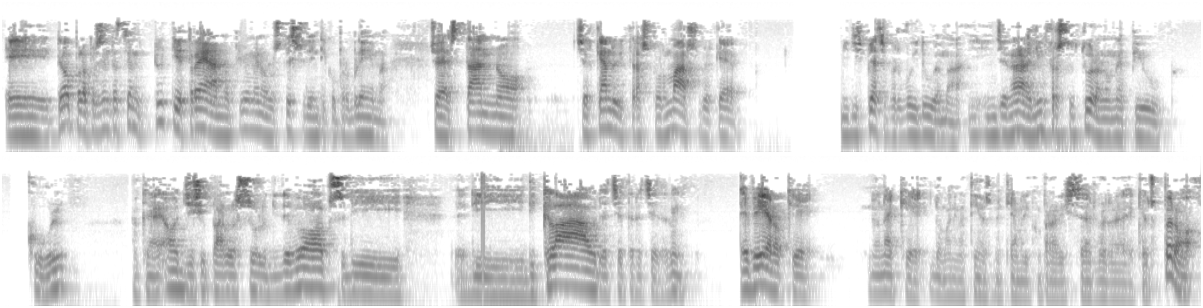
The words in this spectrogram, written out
E dopo la presentazione tutti e tre hanno più o meno lo stesso identico problema, cioè stanno cercando di trasformarsi perché mi dispiace per voi due, ma in generale l'infrastruttura non è più cool. Okay? Oggi si parla solo di DevOps, di, di, di cloud, eccetera, eccetera. Quindi è vero che non è che domani mattina smettiamo di comprare i server, però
